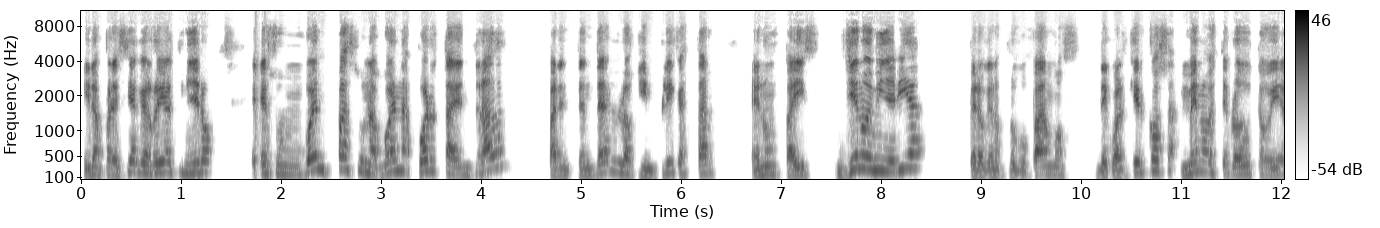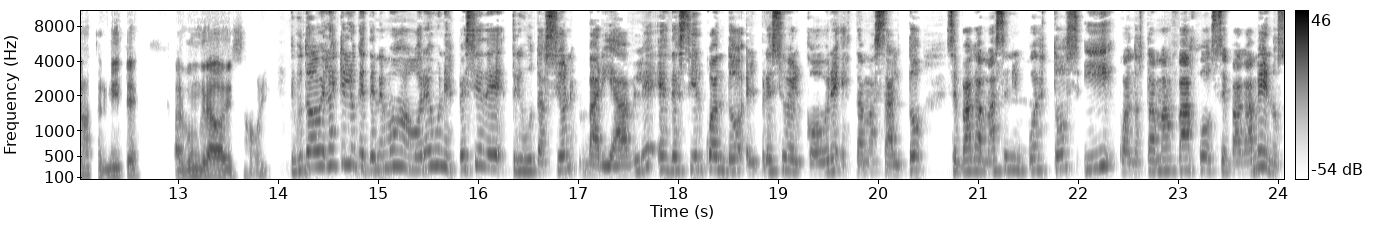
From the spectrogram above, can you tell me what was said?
y nos parecía que el royalty minero es un buen paso, una buena puerta de entrada para entender lo que implica estar en un país lleno de minería pero que nos preocupamos de cualquier cosa, menos este producto que hoy día nos permite algún grado de desarrollo. Diputado Velázquez, lo que tenemos ahora es una especie de tributación variable, es decir, cuando el precio del cobre está más alto, se paga más en impuestos y cuando está más bajo, se paga menos.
